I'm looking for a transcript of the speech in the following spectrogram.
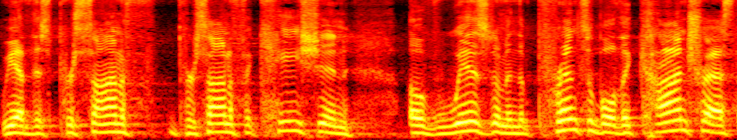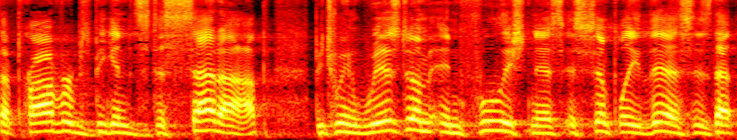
we have this personif- personification of wisdom and the principle, the contrast that Proverbs begins to set up between wisdom and foolishness is simply this is that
